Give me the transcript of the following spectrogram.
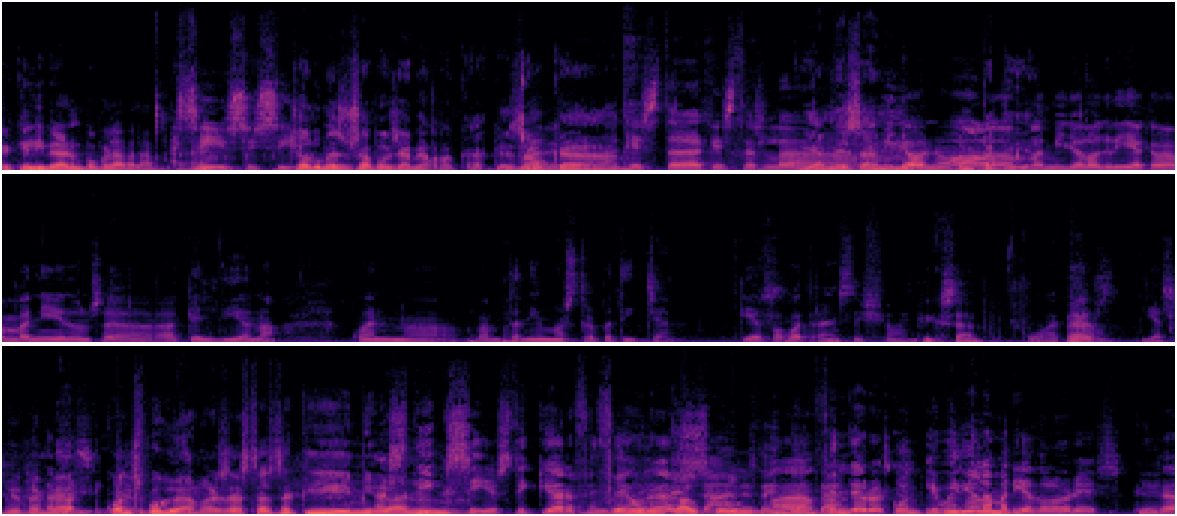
equilibrar un poc la balança. eh? Sí, sí, sí. Això només ho sap el Javi Roca, que és el que... Aquesta, aquesta és la, més la millor, no? empatia. La, la millor alegria que vam venir doncs, aquell dia, no? Quan uh, vam tenir el nostre petit Jan. Ja fa quatre anys d'això, eh? Fixa't. Quatre. Veus? Ja Jo també-. Quants programes? Estàs aquí mirant... Estic, sí, estic jo ara fent, fent un deures. càlcul. Està ah, intentant fent deures. cont- Li vull dir a la Maria Dolores Què? que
